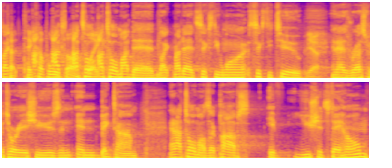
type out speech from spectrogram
Like, cut- take a couple I, weeks I, off. I told, like, I told my dad, like my dad's 61, 62 Yeah. and has respiratory issues and, and big time. And I told him, I was like, Pops, if you should stay home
